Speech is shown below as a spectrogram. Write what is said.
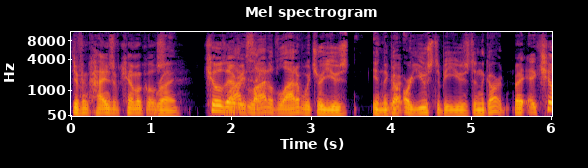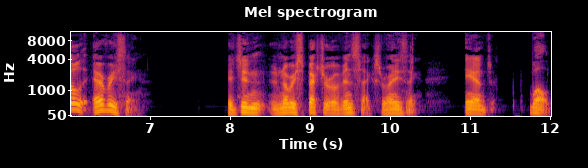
different kinds of chemicals. Right. Killed lot, everything. A lot of lot of which are used in the garden, Right. or used to be used in the garden. Right. It killed everything. It didn't. There's no respecter of insects or anything, and Well,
